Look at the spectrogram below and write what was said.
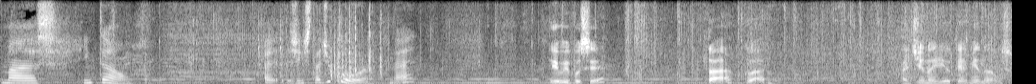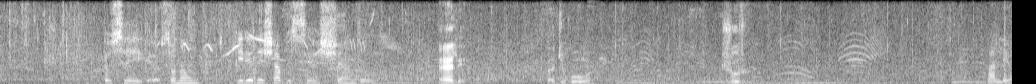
Mas, então. A gente tá de boa, né? Eu e você? Tá, claro. A Dina e eu terminamos. Eu sei, eu só não queria deixar você achando. Ellie, tá de boa. Juro. Valeu.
